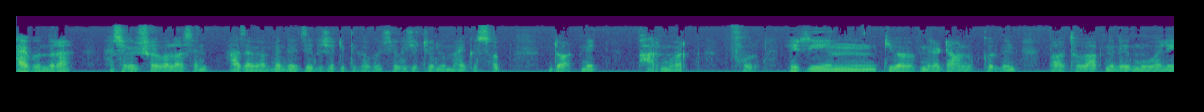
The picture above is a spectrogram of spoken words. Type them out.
হাই বন্ধুরা, আশা করি সবাই ভালো আছেন। আজ আমি আপনাদের যে বিষয়টি দেখাবো, সেই বিষয়টি হলো Microsoft dot net framework four এটি কীভাবে আপনারা ডাউনলোড করবেন বা অথবা আপনাদের মোবাইলে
